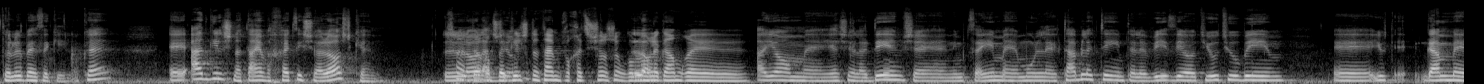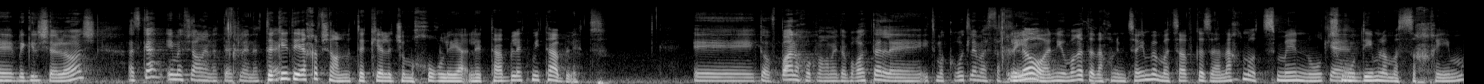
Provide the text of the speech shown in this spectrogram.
תלוי באיזה גיל, אוקיי? אה, עד גיל שנתיים וחצי, שלוש, כן. בסדר, בגיל שנתיים וחצי, שלוש, הם גם לא לא. לגמרי... היום אה, יש ילדים שנמצאים אה, מול טאבלטים, טלוויזיות, יוטיובים, אה, גם בגיל שלוש. אז כן, אם אפשר לנתק, לנתק. תגידי, איך אפשר לנתק ילד שמכור לטאבלט מטאבלט? טוב, פה אנחנו כבר מדברות על התמכרות למסכים. לא, אני אומרת, אנחנו נמצאים במצב כזה, אנחנו עצמנו כן. צמודים למסכים,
